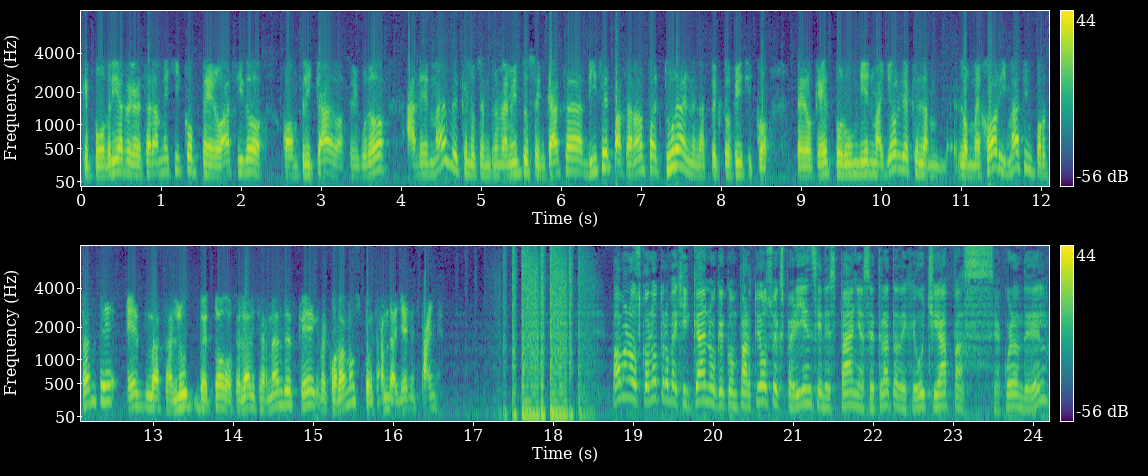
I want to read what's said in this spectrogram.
que podría regresar a México, pero ha sido complicado, aseguró. Además de que los entrenamientos en casa, dice, pasarán factura en el aspecto físico, pero que es por un bien mayor, ya que lo mejor y más importante es la salud de todos. El Alex Hernández, que recordamos, pues anda allá en España. Vámonos con otro mexicano que compartió su experiencia en España. Se trata de Jeú Chiapas. ¿Se acuerdan de él?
